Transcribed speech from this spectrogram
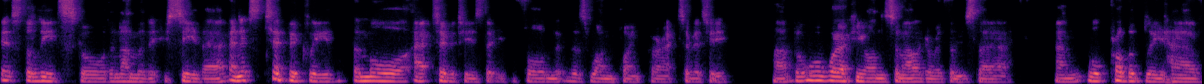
it's the lead score, the number that you see there. And it's typically the more activities that you perform, there's one point per activity. Uh, but we're working on some algorithms there. And we'll probably have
